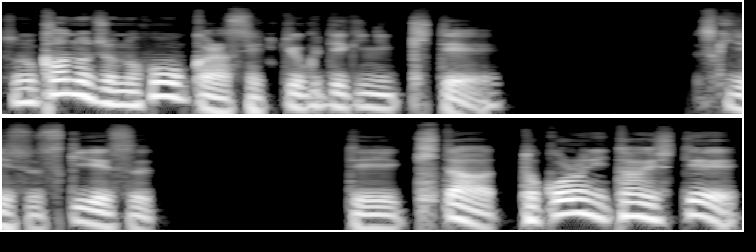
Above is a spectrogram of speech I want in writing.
その彼女の方から積極的に来て、好きです、好きですって来たところに対して、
